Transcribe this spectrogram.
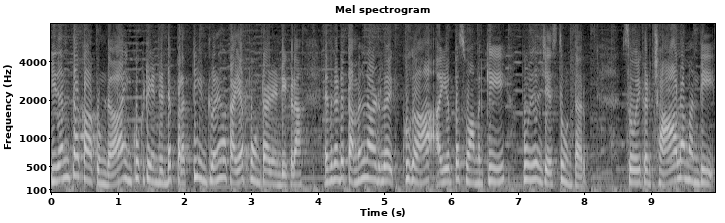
ఇదంతా కాకుండా ఇంకొకటి ఏంటంటే ప్రతి ఇంట్లోనే ఒక అయ్యప్ప ఉంటాడండి ఇక్కడ. ఎందుకంటే తమిళనాడులో ఎక్కువగా అయ్యప్ప స్వామికి పూజలు చేస్తూ ఉంటారు. సో ఇక్కడ చాలామంది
